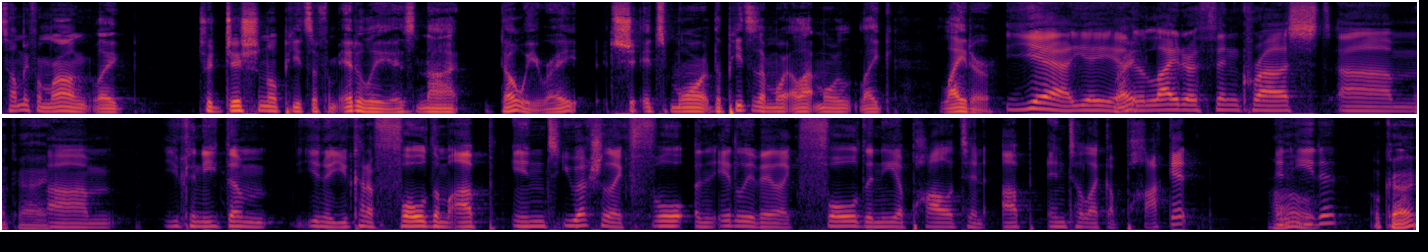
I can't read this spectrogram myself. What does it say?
tell me if I'm wrong. Like, traditional pizza from Italy is not doughy, right? It's, it's more the pizzas are more a lot more like lighter. Yeah, yeah, yeah. Right? They're lighter, thin crust. Um, Okay. Um, you can eat them. You know, you kind of fold them up into. You actually like fold in Italy. They like fold a Neapolitan up into like a pocket and Oh. eat it. Okay,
